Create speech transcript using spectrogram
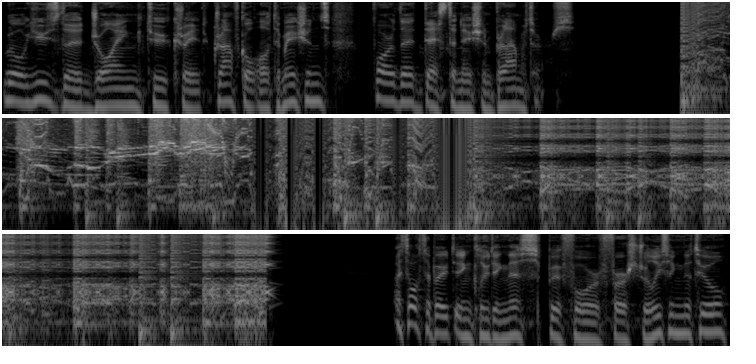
will use the drawing to create graphical automations for the destination parameters. Thought about including this before first releasing the tool,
